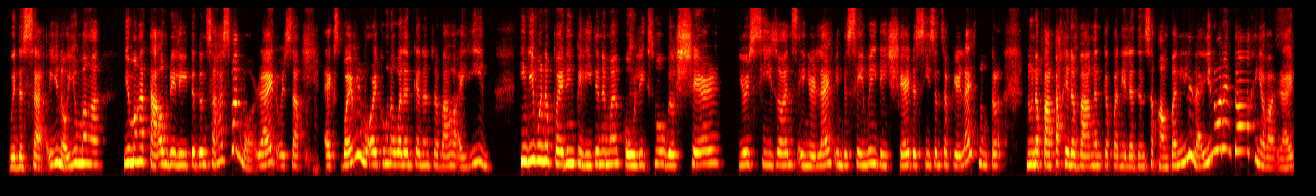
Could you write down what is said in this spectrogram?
with the you know yung mga yung mga taong related dun sa husband mo, right? Or sa ex-boyfriend mo or kung nawalan ka ng trabaho, Eileen. Hindi mo na pwedeng pilitin ng mga colleagues mo will share your seasons in your life in the same way they share the seasons of your life nung, nung napapakinabangan ka pa nila dun sa company nila. You know what I'm talking about, right?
